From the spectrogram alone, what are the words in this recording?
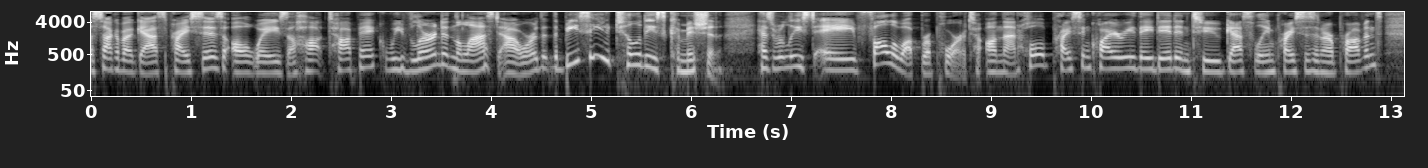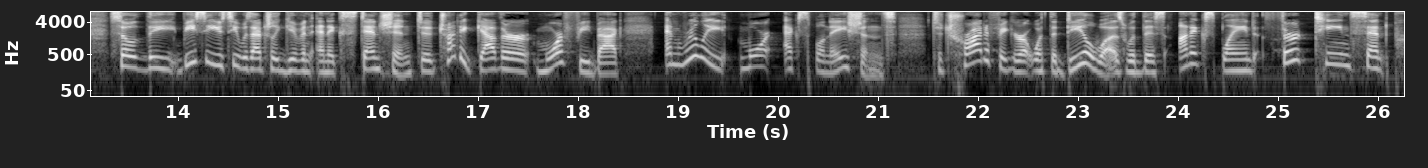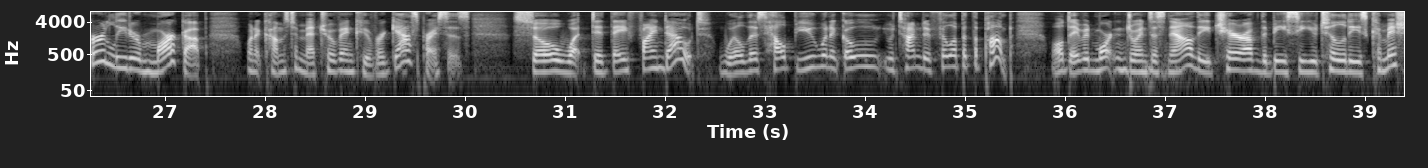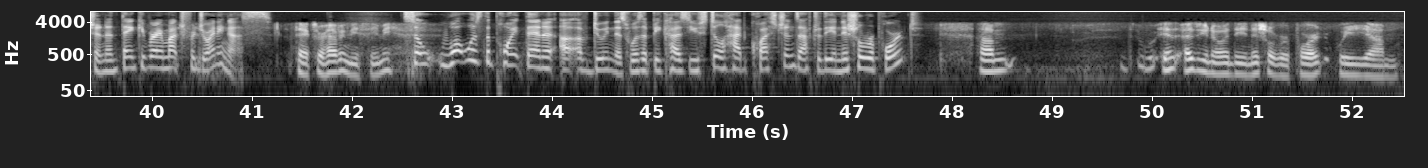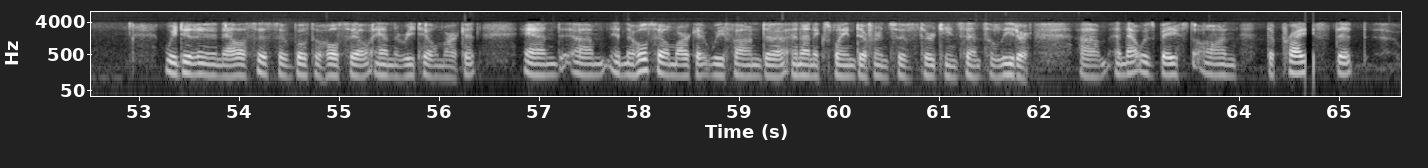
Let's talk about gas prices, always a hot topic. We've learned in the last hour that the BC Utilities Commission has released a follow up report on that whole price inquiry they did into gasoline prices in our province. So the BCUC was actually given an extension to try to gather more feedback and really more explanations to try to figure out what the deal was with this unexplained 13 cent per liter markup when it comes to Metro Vancouver gas prices. So, what did they find out? Will this help you when it go time to fill up at the pump? Well, David Morton joins us now, the chair of the BC Utilities Commission, and thank you very much for joining us. Thanks for having me, Simi. So, what was the point then uh, of doing this? Was it because you still had questions after the initial report? Um, as you know, in the initial report, we um, we did an analysis of both the wholesale and the retail market, and um, in the wholesale market, we found uh, an unexplained difference of 13 cents a liter, um, and that was based on the price that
